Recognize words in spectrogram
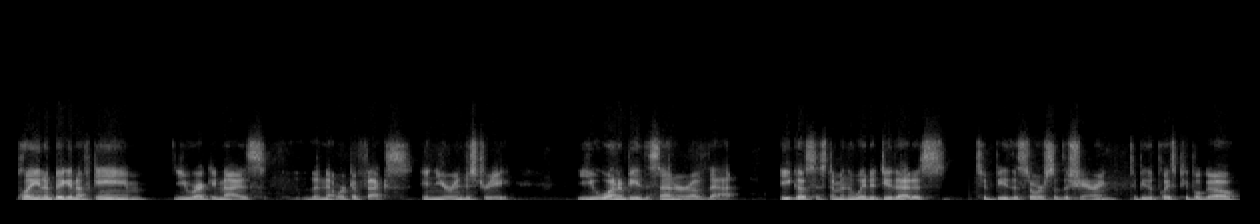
playing a big enough game you recognize the network effects in your industry you want to be the center of that ecosystem and the way to do that is to be the source of the sharing to be the place people go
